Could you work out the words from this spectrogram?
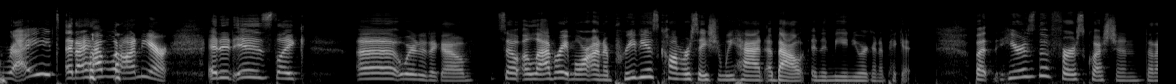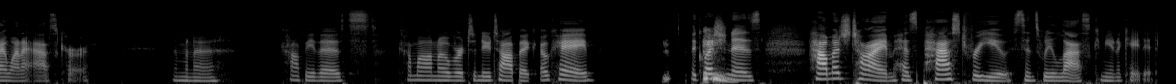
right? And I have one on here. And it is like uh where did it go? So elaborate more on a previous conversation we had about and then me and you are going to pick it. But here's the first question that I want to ask her. I'm going to copy this. Come on over to new topic. Okay. The question is How much time has passed for you since we last communicated?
